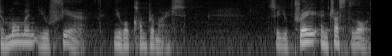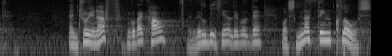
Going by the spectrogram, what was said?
The moment you fear, you will compromise. So you pray and trust the Lord. And true enough, go back how? A little bit here, a little bit there, was nothing close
